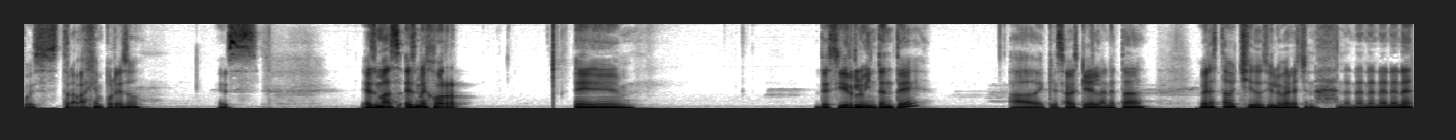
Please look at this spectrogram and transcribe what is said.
pues trabajen por eso. Es, es más, es mejor eh, decir lo intenté a de que, ¿sabes qué? La neta, hubiera estado chido si lo hubiera hecho. Nah, nah, nah, nah, nah,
